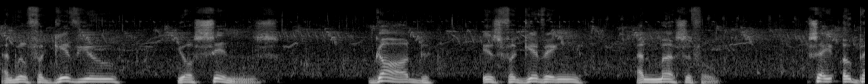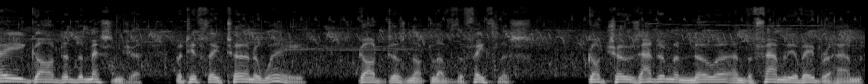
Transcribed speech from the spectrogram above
and will forgive you your sins. God is forgiving and merciful. Say, obey God and the messenger, but if they turn away, God does not love the faithless. God chose Adam and Noah and the family of Abraham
